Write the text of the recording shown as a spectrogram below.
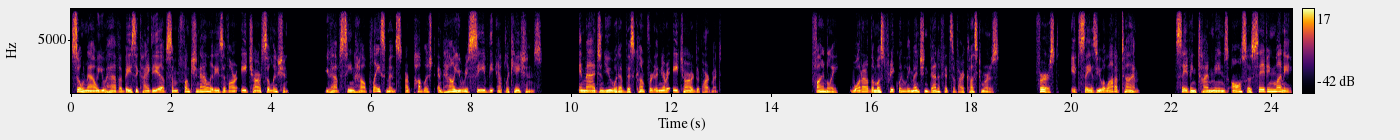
So now you have a basic idea of some functionalities of our HR solution. You have seen how placements are published and how you receive the applications. Imagine you would have this comfort in your HR department. Finally, what are the most frequently mentioned benefits of our customers? First, it saves you a lot of time. Saving time means also saving money.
